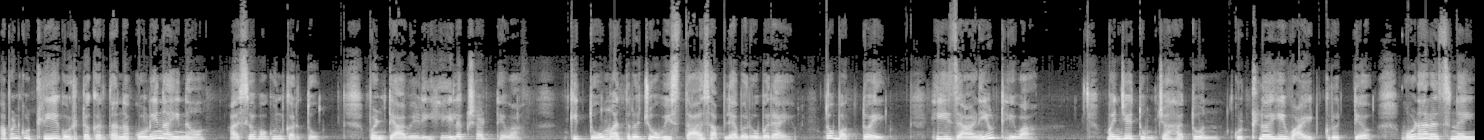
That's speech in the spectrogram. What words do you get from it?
आपण कुठलीही गोष्ट करताना कोणी नाही न असं बघून करतो. पण त्यावेळी हे लक्षात ठेवा की तो मात्र चोवीस तास आपल्याबरोबर आहे. तो बघतोय ही जाणीव ठेवा. म्हणजे तुमच्या हातून कुठलंही वाईट कृत्य होणारच नाही.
